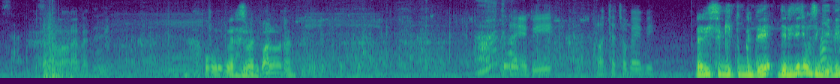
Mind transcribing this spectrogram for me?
Saat. Valorant aja. yuk. Aku baru beres main Valorant. udah Ebi loncat coba Ebi Dari segitu gede, jadinya cuma segini.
